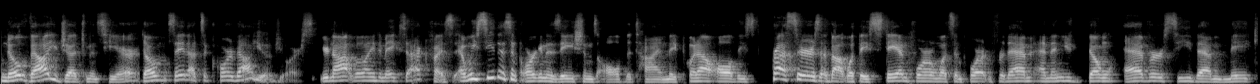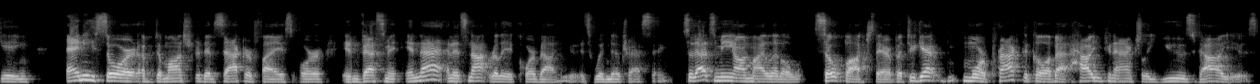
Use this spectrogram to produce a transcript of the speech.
No value judgments here. Don't say that's a core value of yours. You're not willing to make sacrifices. And we see this in organizations all the time. They put out all these pressers about what they stand for and what's important for them. And then you don't ever see them making any sort of demonstrative sacrifice or investment in that. And it's not really a core value, it's window dressing. So that's me on my little soapbox there. But to get more practical about how you can actually use values,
